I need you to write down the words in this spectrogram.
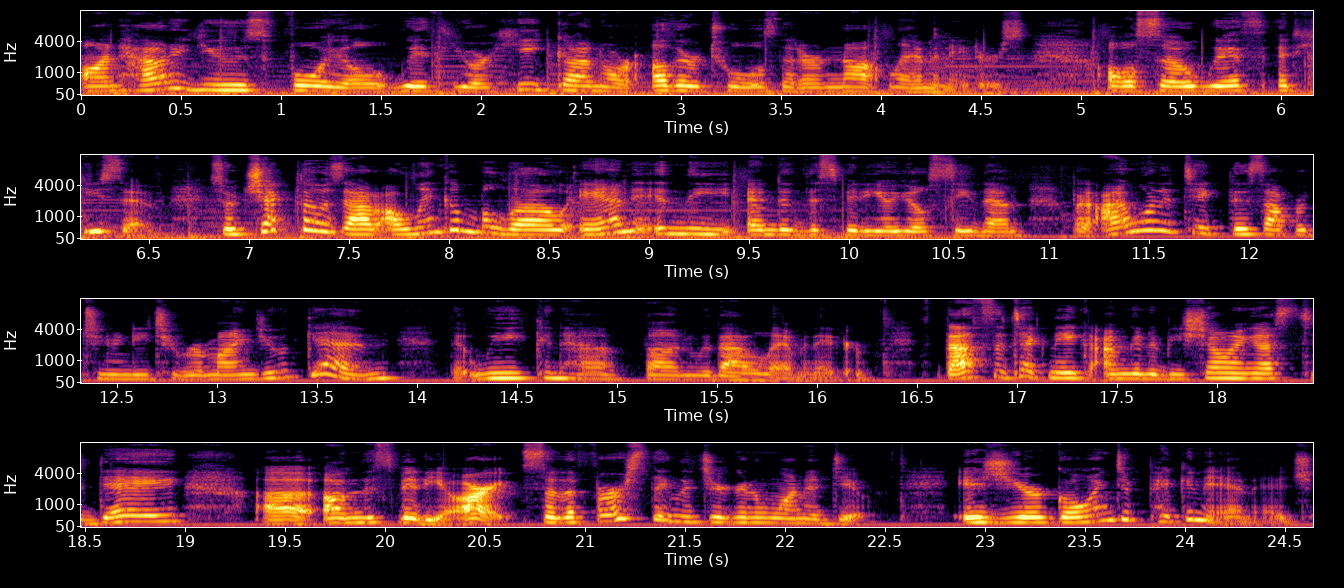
on how to use foil with your heat gun or other tools that are not laminators. Also with adhesive. So check those out. I'll link them below and in the end of this video you'll see them. But I want to take this opportunity to remind you again that we can have fun without a laminator. That's the technique I'm going to be showing us today uh, on this video. All right, so the first thing that you're going to want to do is you're going to pick an image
